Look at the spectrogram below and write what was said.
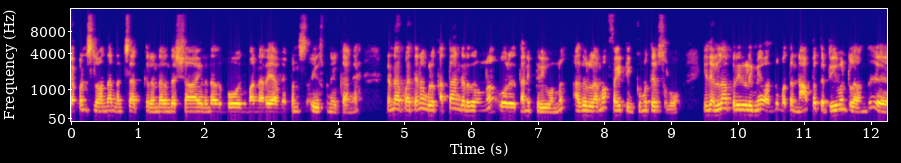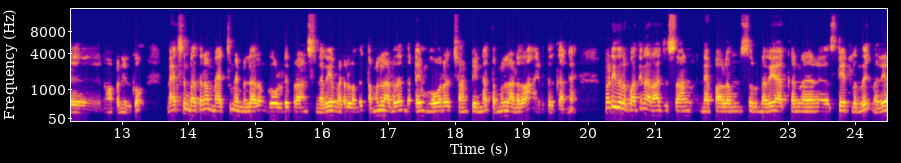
வெப்பன்ஸில் வந்து நன்சாக் ரெண்டாவது வந்து ஷா ரெண்டாவது போ இந்த மாதிரி நிறையா வெப்பன்ஸ் யூஸ் பண்ணியிருக்காங்க. ரெண்டாவது பார்த்தீங்கன்னா உங்களுக்கு கத்தாங்கிறது ஒன்று ஒரு தனிப்பிரிவு ஒன்று அதுவும் இல்லாமல் ஃபைட்டிங் குமுத்தேன்னு சொல்லுவோம். இது எல்லா பிரிவுகளையுமே வந்து மொத்தம் நாற்பத்தெட்டு ஈவெண்ட்டில் வந்து நம்ம பண்ணியிருக்கோம். மேக்ஸிமம் பார்த்தோன்னா மேக்ஸிமம் எல்லாரும் கோல்டு பிரான்ஸ் நிறைய மெடல் வந்து தமிழ்நாடு தான் இந்த டைம் ஓவரால் சாம்பியன்னா தமிழ்நாடு தான் எடுத்திருக்காங்க. பட் இதில் பார்த்தீங்கன்னா ராஜஸ்தான் நேபாளம் நிறையா நிறைய கண் ஸ்டேட்லேருந்து நிறைய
